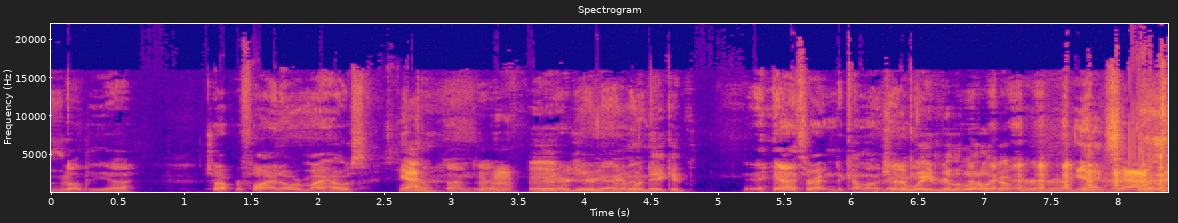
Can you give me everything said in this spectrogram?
Mhm. saw the uh, chopper flying over my house. Yeah. Sometimes, yeah. Mhm. yeah, I heard you're Yeah, gonna naked. Yeah, I threatened to come out. Try to naked. wave your little helicopter around. Yeah, exactly.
